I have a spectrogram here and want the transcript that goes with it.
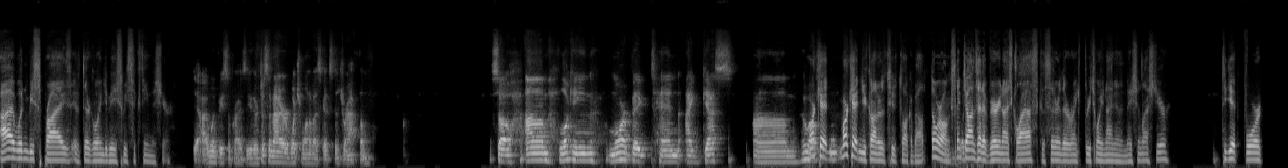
I wouldn't be surprised if they're going to be Sweet 16 this year. Yeah, I wouldn't be surprised either. Just a matter of which one of us gets to draft them. So, um, looking more Big Ten, I guess. Um, who Marquette, else? and, Marquette and UConn are the two to talk about. Don't wrong. St. John's had a very nice class considering they were ranked 329 in the nation last year. To get four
